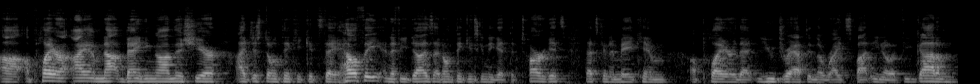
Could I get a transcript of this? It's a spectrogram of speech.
Uh, a player I am not banking on this year. I just don't think he could stay healthy, and if he does, I don't think he's going to get the targets. That's going to make him a player that you draft in the right spot. You know, if you got him,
